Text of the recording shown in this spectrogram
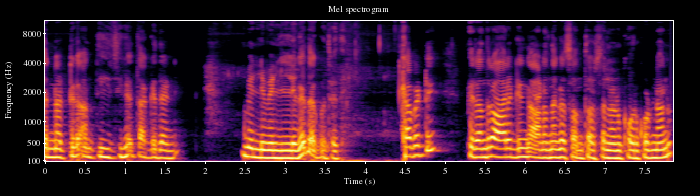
తిన్నట్టుగా అంత ఈజీగా తగ్గదండి. మెల్లి మెల్లిగా తగ్గుతుంది. కాబట్టి మీరందరూ ఆరోగ్యంగా ఆనందంగా సంతోషాలను కోరుకుంటున్నాను.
